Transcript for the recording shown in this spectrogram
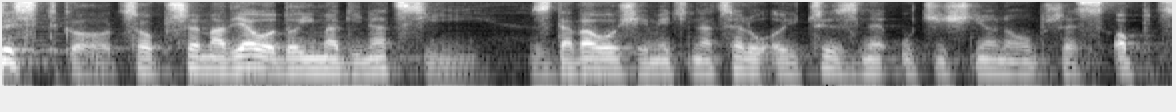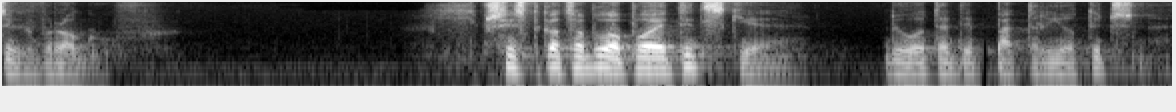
Wszystko, co przemawiało do imaginacji, zdawało się mieć na celu ojczyznę uciśnioną przez obcych wrogów. Wszystko, co było poetyckie, było tedy patriotyczne.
